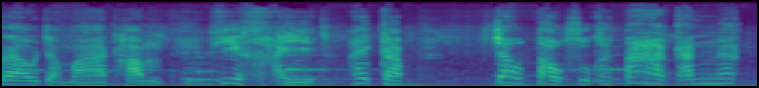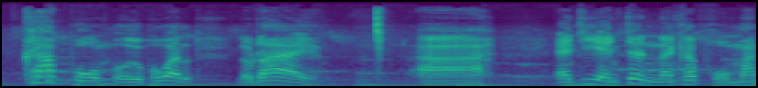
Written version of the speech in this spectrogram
เราจะมาทำที่ไข่ให้กับเจ้าเต่าสุขต้ากันนะ ครับผมเออเพราะว่าเราได้อ่าแองจี้แองเจิลนะครับผมมา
